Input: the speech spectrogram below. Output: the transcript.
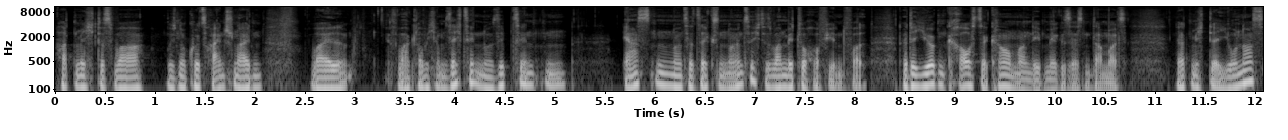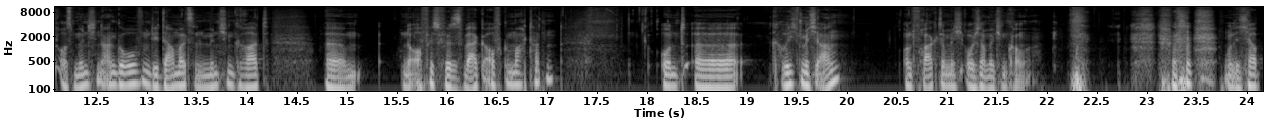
hat mich, das war, muss ich nur kurz reinschneiden, weil es war glaube ich am 16. oder 17. 1996, das war ein Mittwoch auf jeden Fall. Da hat der Jürgen Kraus, der Kammermann, neben mir gesessen damals. Da hat mich der Jonas aus München angerufen, die damals in München gerade ähm, eine Office für das Werk aufgemacht hatten und äh, rief mich an und fragte mich, ob ich nach München komme. und ich habe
